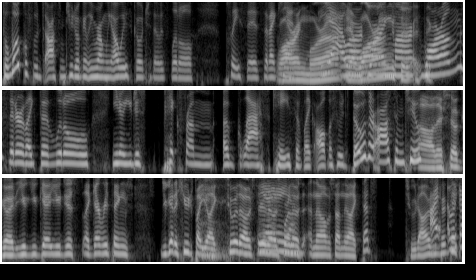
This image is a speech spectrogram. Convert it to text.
the local food's awesome too. Don't get me wrong. We always go to those little places that I can't. Warung Mora? Yeah, Yeah, war, warungs warung mar- are- I warungs that are like the little. You know, you just pick from a glass case of like all the food. Those are awesome too. Oh, they're so good. You you get you just like everything's. You get a huge bite. You're like two of those, three Yeah, of those, yeah, four yeah. of those, and then all of a sudden they're like, "That's two dollars I fifty like I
